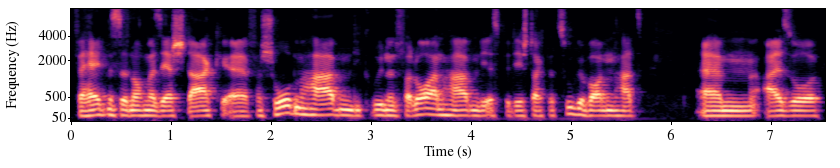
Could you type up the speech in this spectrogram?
Verhältnisse nochmal sehr stark äh, verschoben haben, die Grünen verloren haben, die SPD stark dazu gewonnen hat. Ähm, also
